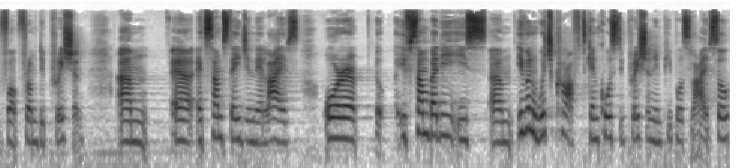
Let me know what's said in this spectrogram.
from, from depression um, uh, at some stage in their lives, or if somebody is um, even witchcraft can cause depression in people's lives. So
